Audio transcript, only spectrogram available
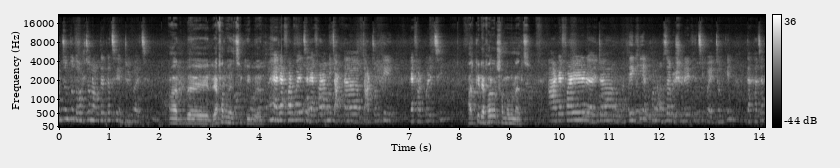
পর্যন্ত দশজন আমাদের কাছে এন্ট্রি হয়েছে। আর রেফার হয়েছে কি? হ্যাঁ রেফার হয়েছে। রেফার আমি চারটা চারজনকেই রেফার করেছি। আর কি রেফার হওয়ার সম্ভাবনা আছে? আর রেফারের এটা দেখি এখন অবজারভেশনে রেখেছি কয়েকজনকে দেখা যাক।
